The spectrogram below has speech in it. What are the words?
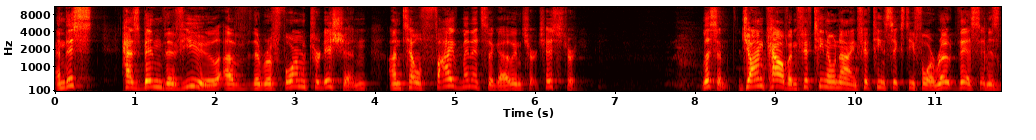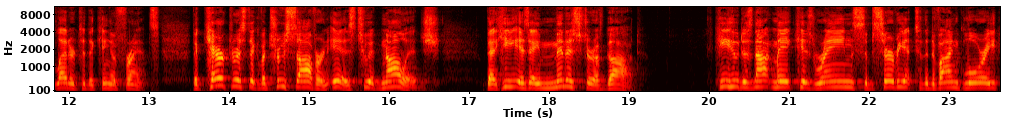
And this has been the view of the Reformed tradition until five minutes ago in church history. Listen, John Calvin, 1509, 1564, wrote this in his letter to the King of France. The characteristic of a true sovereign is to acknowledge that he is a minister of God. He who does not make his reign subservient to the divine glory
